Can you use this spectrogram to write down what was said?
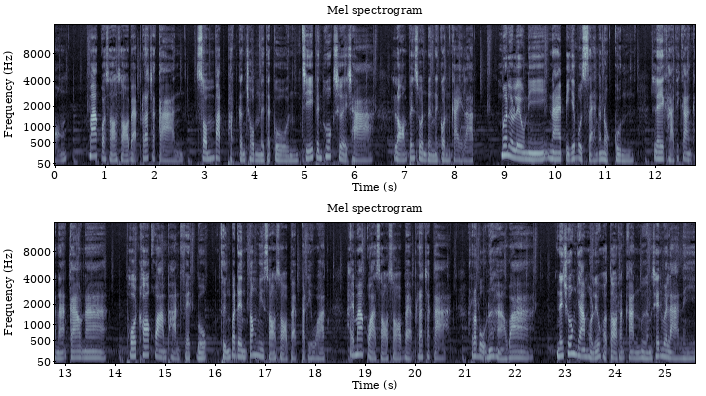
.112 มากกว่าสอสอแบบราชการ สมบัติผัดกันชมในตระกูล ชี้เป็นพวกเฉยชา หลอมเป็นส่วนหนึ่งในกลไกรัฐ เมื่อเร็วๆนี้นายปิยบุตรแสงกนกกุล เลขาธิการคณะก้าวหน้า โพสต์ข้อความผ่านเฟซบุ๊กถึงประเด็นต้องมีสอสอแบบปฏิวัติ ให้มากกว่าสอสอแบบราชการ ระบุเนื้อหาว่า ในช่วงยามหัวเลี้ยวหัวต่อทางการเมืองเช่นเวลานี้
